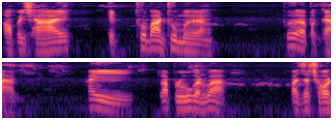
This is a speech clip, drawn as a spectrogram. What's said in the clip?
เอาไปใช้ติดทั่วบ้านทั่วเมือง เพื่อประกาศให้รับรู้กันว่าประชาชน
